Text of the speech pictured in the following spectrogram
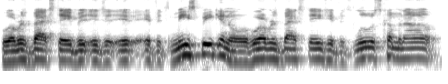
Whoever's backstage, if it's me speaking or whoever's backstage, if it's Lewis coming out,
